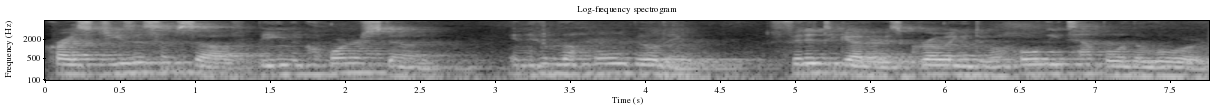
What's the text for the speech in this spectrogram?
Christ Jesus himself being the cornerstone, in whom the whole building, fitted together, is growing into a holy temple in the Lord,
